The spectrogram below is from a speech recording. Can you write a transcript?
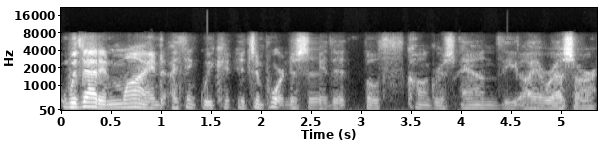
with that in mind, I think we it's important to say that both Congress and the IRS are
